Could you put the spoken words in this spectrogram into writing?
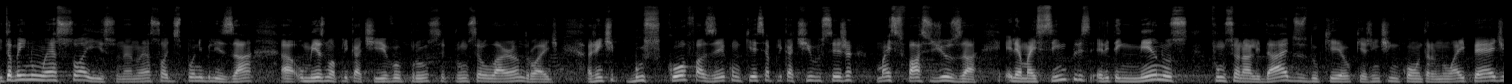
E também não é só isso, né? não é só disponibilizar uh, o mesmo aplicativo para um celular Android. A gente buscou fazer com que esse aplicativo seja mais fácil de usar. Ele é mais simples, ele tem menos funcionalidades do que o que a gente encontra no iPad,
